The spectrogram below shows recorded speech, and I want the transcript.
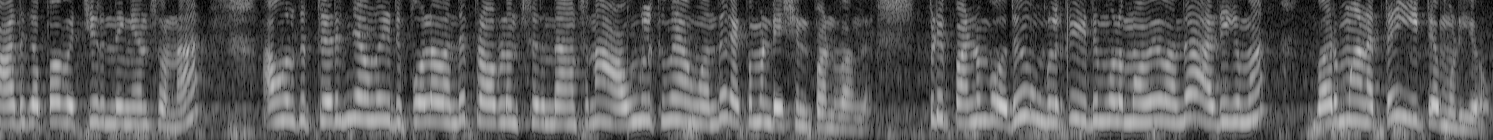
பாதுகாப்பாக வச்சுருந்தீங்கன்னு சொன்னால் அவங்களுக்கு தெரிஞ்சவங்க இது போல் வந்து ப்ராப்ளம்ஸ் இருந்தாங்கன்னு சொன்னால் அவங்களுக்குமே அவங்க வந்து ரெக்கமெண்டேஷன் பண்ணுவாங்க. இப்படி பண்ணும்போது உங்களுக்கு இது மூலமாகவே வந்து அதிகமாக வருமானத்தை ஈட்ட முடியும்.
